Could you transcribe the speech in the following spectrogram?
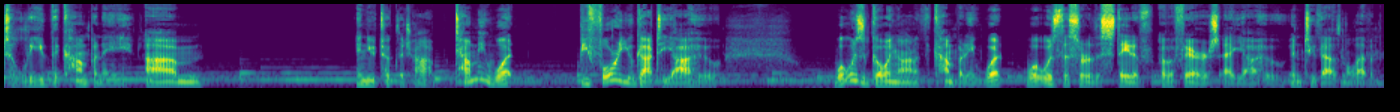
to lead the company, um, and you took the job. Tell me what, before you got to Yahoo, what was going on at the company? What what was the sort of the state of, of affairs at Yahoo in 2011?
